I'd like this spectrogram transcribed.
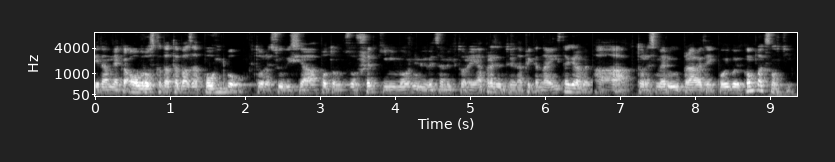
je tam nejaká obrovská databáza pohybov, ktoré súvisia potom so všetkými možnými vecami, ktoré ja prezentujem napríklad na Instagrame a ktoré smerujú práve tej pohybovej komplexnosti.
